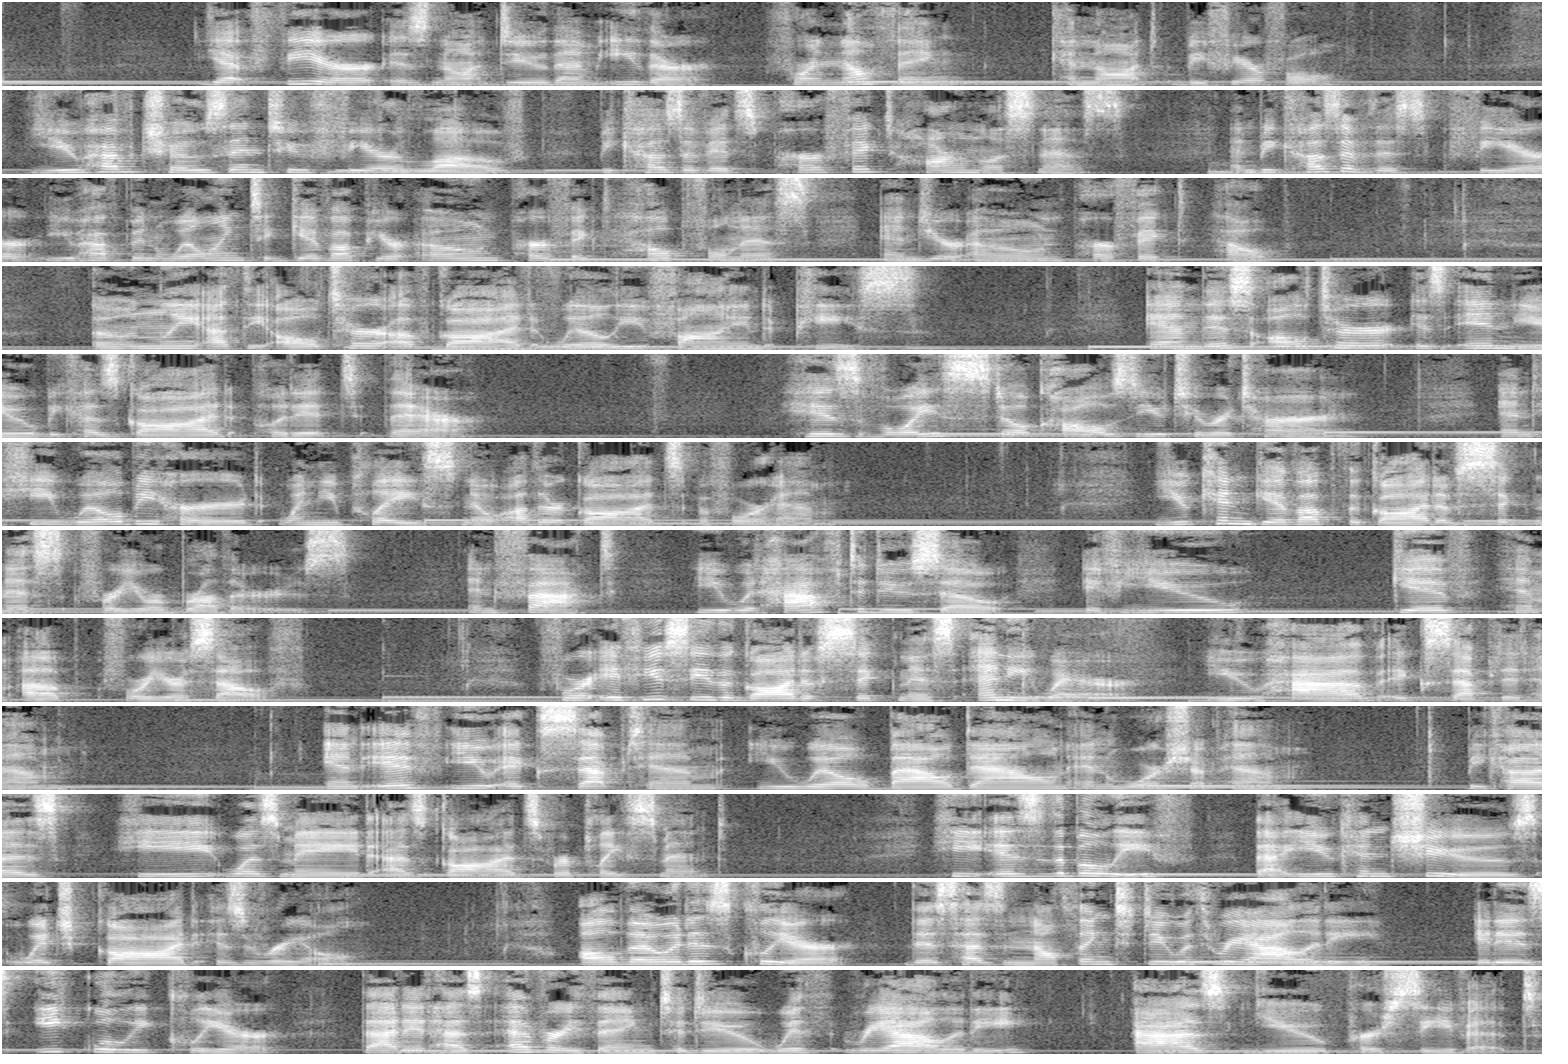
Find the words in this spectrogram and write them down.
Yet fear is not due them either, for nothing cannot be fearful. You have chosen to fear love because of its perfect harmlessness. And because of this fear, you have been willing to give up your own perfect helpfulness and your own perfect help. Only at the altar of God will you find peace. And this altar is in you because God put it there. His voice still calls you to return, and he will be heard when you place no other gods before him. You can give up the God of sickness for your brothers. In fact, you would have to do so if you give him up for yourself. For if you see the God of sickness anywhere, you have accepted him. And if you accept him, you will bow down and worship him, because he was made as God's replacement. He is the belief that you can choose which God is real. Although it is clear this has nothing to do with reality. It is equally clear that it has everything to do with reality as you perceive it.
